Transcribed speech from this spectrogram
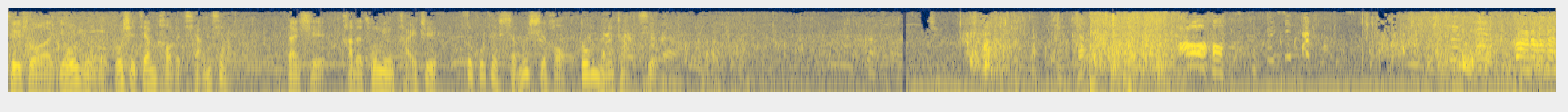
虽说游泳不是江浩的强项，但是他的聪明才智似乎在什么时候都能展现。好，快快快！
